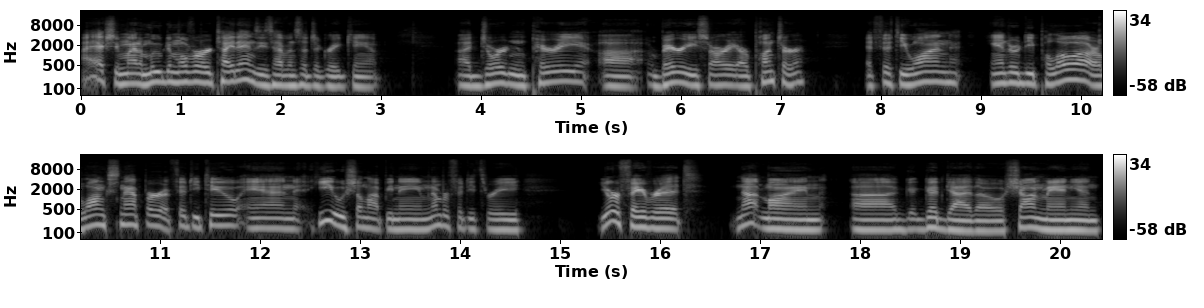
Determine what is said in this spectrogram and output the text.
I actually might have moved him over our tight ends. He's having such a great camp. Uh, Jordan Perry, uh, Barry, sorry, our punter at 51. Andrew DePaola, our long snapper at 52. And he who shall not be named, number 53. Your favorite, not mine. Uh, g- good guy, though. Sean Mannion.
